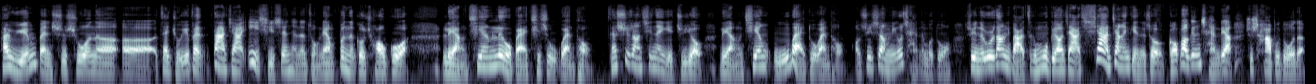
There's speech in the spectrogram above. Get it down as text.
它原本是说呢，呃，在九月份大家一起生产的总量不能够超过两千六百七十五万桶。但事实上现在也只有两千五百多万头哦，所以实际上没有产那么多。所以呢，如果当你把这个目标价下降一点的时候，搞不好跟产量是差不多的。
